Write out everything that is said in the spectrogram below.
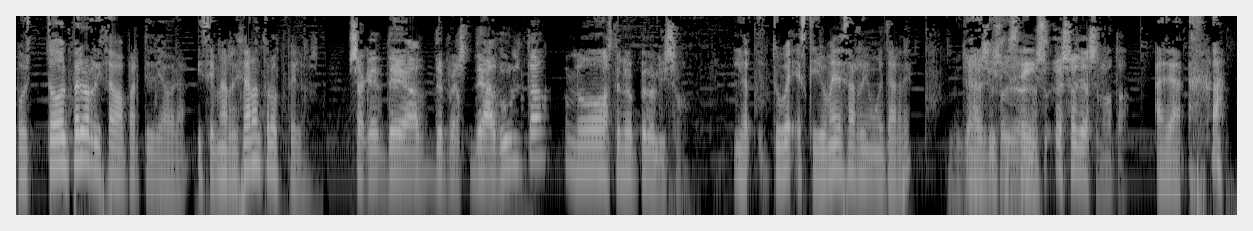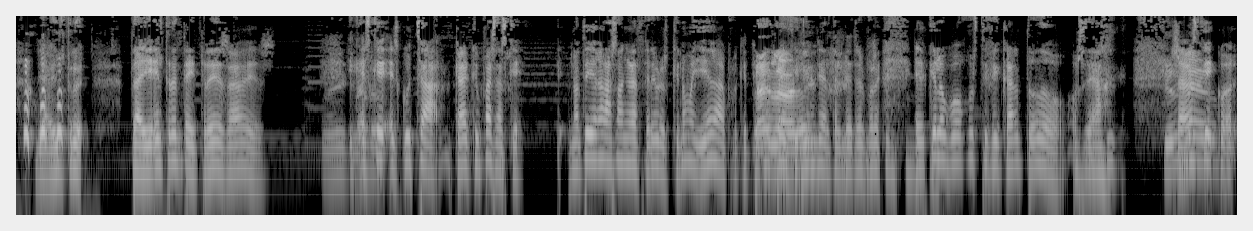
Pues todo el pelo rizaba a partir de ahora. Y se me rizaron todos los pelos. O sea que de, de, de adulta no has tenido el pelo liso. Lo- tuve, es que yo me desarrollé muy tarde. Ya, A los eso, ya, 16. eso, eso ya se nota. O sea, ya el, el 33, ¿sabes? Sí, Es que, escucha, ¿qué pasa? Es que no te llega la sangre al cerebro, es que no me llega, porque tengo Claro, deficiencia del 33%. Es que lo puedo justificar todo. O sea, sabes que, con,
